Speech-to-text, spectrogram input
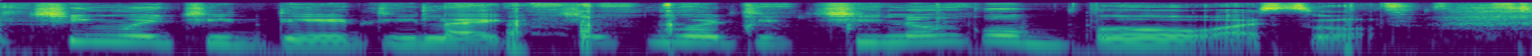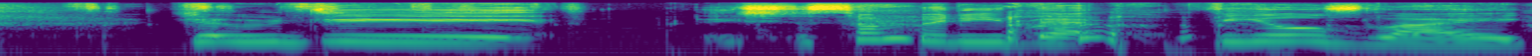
chingwe chidedi. Like chingwe chinongo bo aso. Somebody that feels like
